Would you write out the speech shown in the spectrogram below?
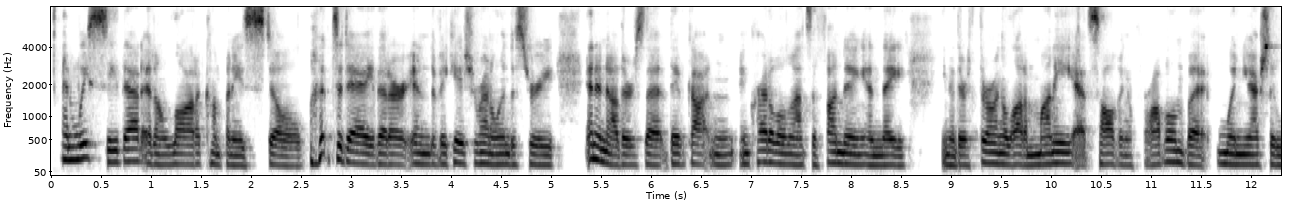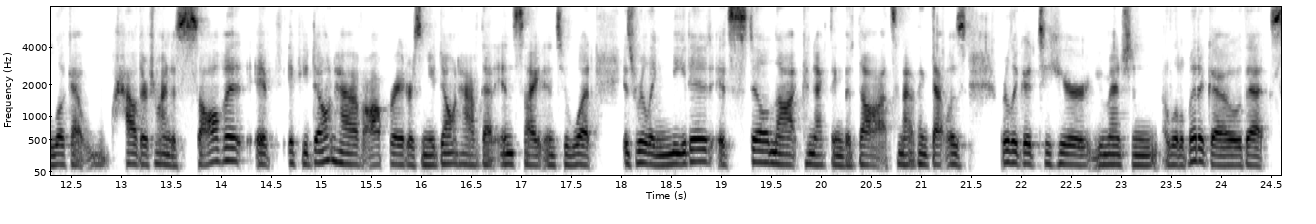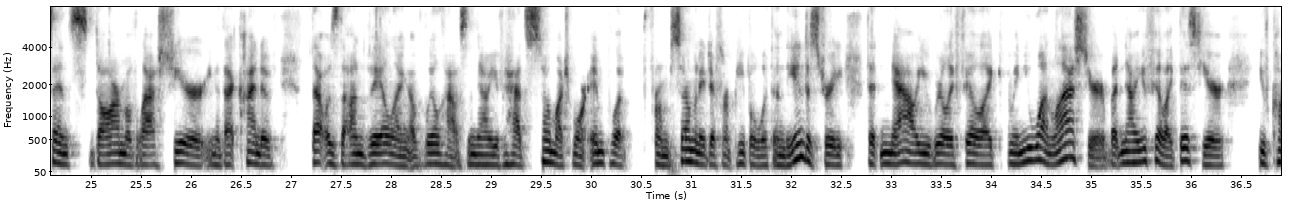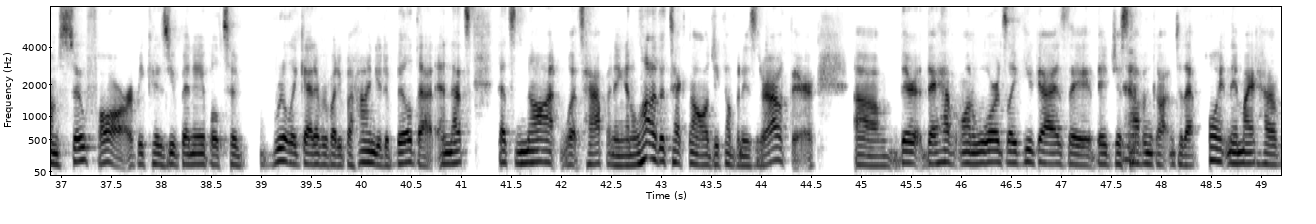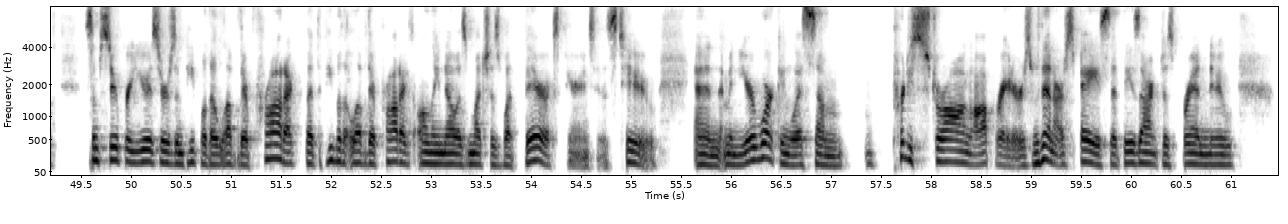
And we see that in a lot of companies still today that are in the vacation rental industry and in others that they've gotten incredible amounts of funding and they, you know, they're throwing a lot of money at solving a problem. But when you actually look at how they're trying to solve it, if if you don't have operators and you don't have that insight into what is really needed, it's still not connecting the dots. And I think that was really good to hear you mention a little bit ago that since DARM of last year, you know, that kind of that was the unveiling of Wheelhouse. And now you've had so much more input from so many different people within the industry that now you really feel like, I mean, you won last year, but now you feel like this year you've come so far because you've been able to really get everybody behind you to build that. And that's that's not what's happening in a lot of the technology companies that are out there. Um, they're they haven't won awards like you guys. They they just yeah. haven't gotten to that point. And they might have some super users and people that love their product, but the people that love their product only know as much as what their experience is too. And I mean, you're working with some pretty strong operators within our space that these aren't just brand new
